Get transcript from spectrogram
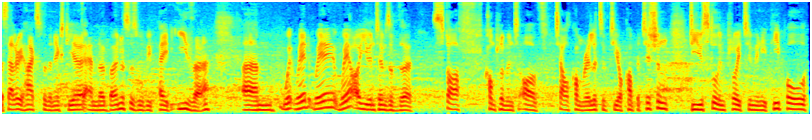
the salary hikes for the next year, Yeah. and no bonuses will be paid either. Um, where, where, where, where are you in terms of the staff complement of Telkom relative to your competition? Do you still employ too many people?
